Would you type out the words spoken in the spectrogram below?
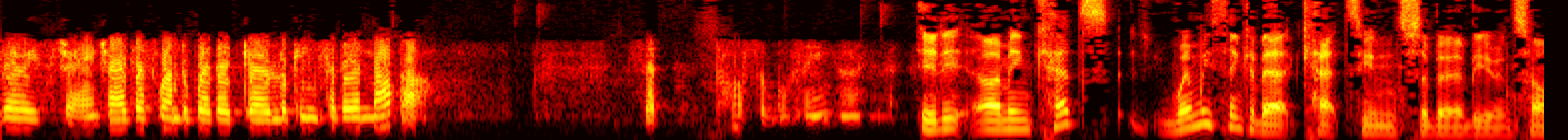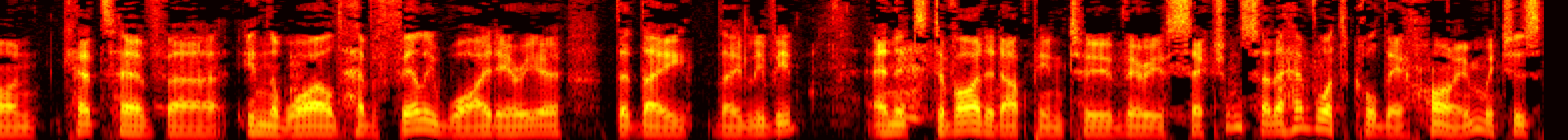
very strange. I just wonder whether they'd go looking for their mother. Is that a possible thing? I- It, I I mean, cats. When we think about cats in suburbia and so on, cats have uh, in the wild have a fairly wide area that they they live in, and it's divided up into various sections. So they have what's called their home, which is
